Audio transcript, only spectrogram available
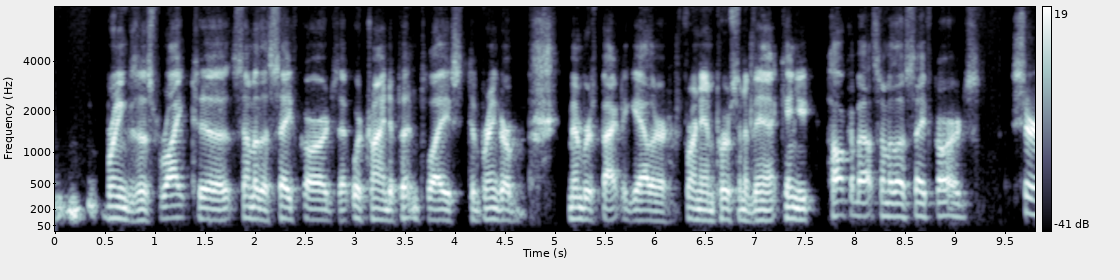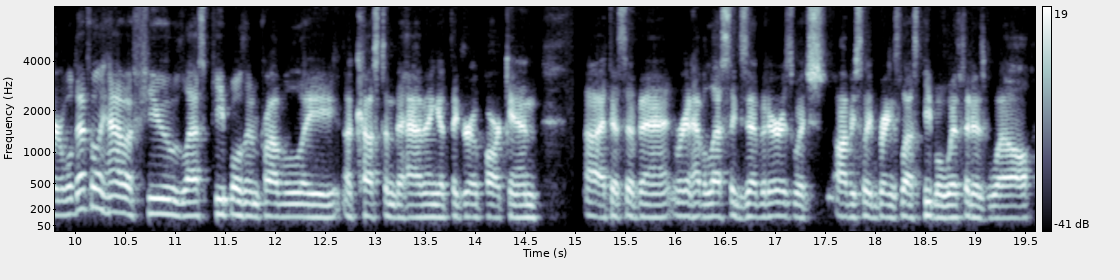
brings us right to some of the safeguards that we're trying to put in place to bring our members back together for an in person event. Can you talk about some of those safeguards? Sure. We'll definitely have a few less people than probably accustomed to having at the Grove Park Inn uh, at this event. We're going to have less exhibitors, which obviously brings less people with it as well.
